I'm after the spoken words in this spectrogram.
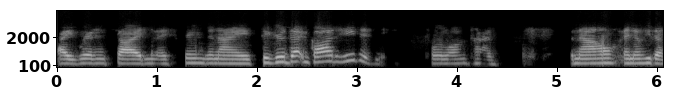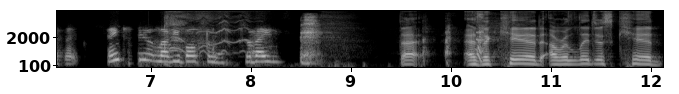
I ran inside and I screamed and I figured that God hated me. for a long time. But now I know he doesn't. Thank you. Love you both. so Bye bye. That as a kid, a religious kid,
